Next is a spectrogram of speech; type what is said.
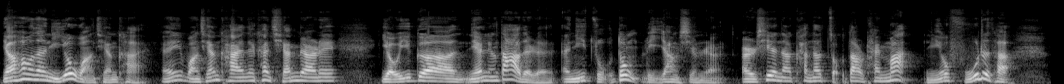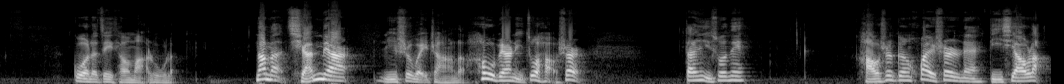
然后呢，你又往前开，哎，往前开呢，看前边呢有一个年龄大的人，哎，你主动礼让行人，而且呢，看他走道太慢，你又扶着他过了这条马路了。那么前边你是违章了，后边你做好事儿，但是你说呢，好事跟坏事呢抵消了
